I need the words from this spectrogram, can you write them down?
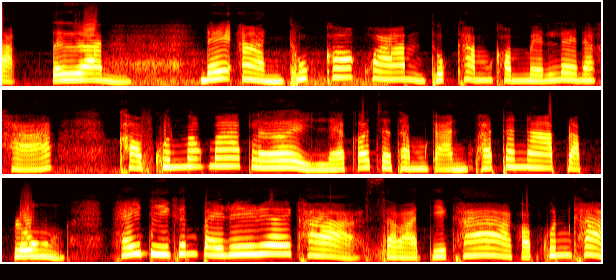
ตักเตือน ได้อ่านทุกข้อความทุกคำคอมเมนต์เลยนะคะ ขอบคุณมาก ๆ เลย และก็จะทำการพัฒนาปรับปรุง ให้ดีขึ้นไปเรื่อย ๆ ค่ะ สวัสดีค่ะ ขอบคุณค่ะ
